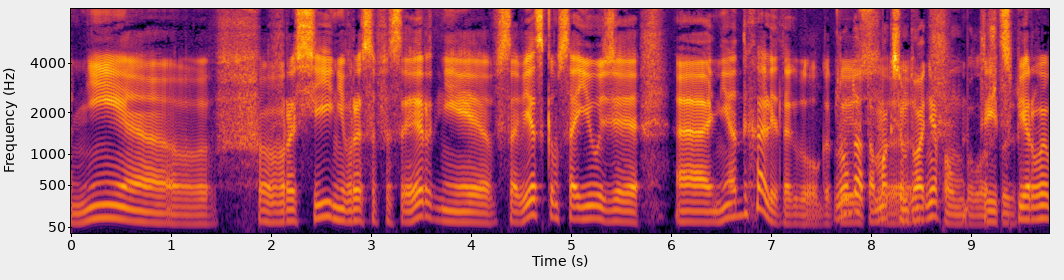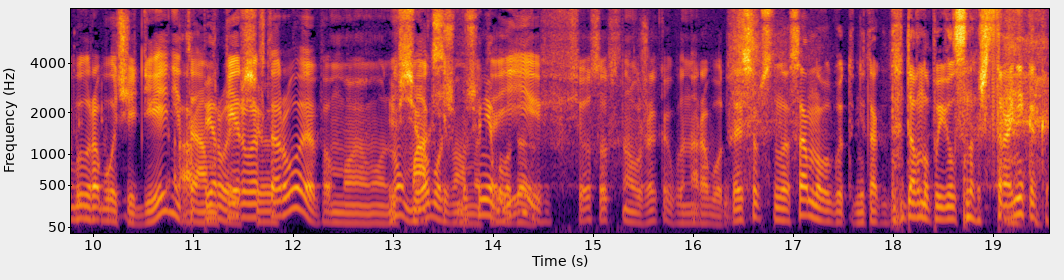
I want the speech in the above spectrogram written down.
ни э, в России, ни в РСФСР, ни в Советском Союзе э, не отдыхали так долго. То Ну да, есть, там максимум э, два дня, по-моему, было. что ли. 31 был рабочий день, и А там первое первое, второе, по-моему, ну всё, больше- максимум больше не было, и все, собственно, уже как бы на работу. Да и, собственно, сам Новый год не так давно появился в нашей стране, как,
